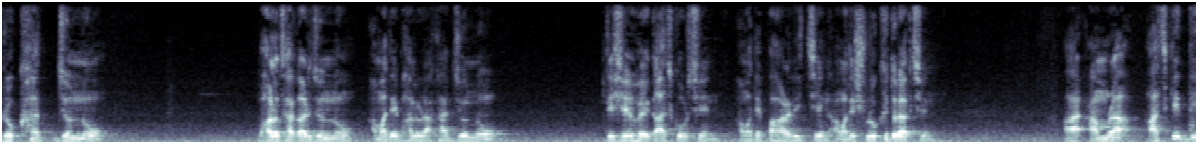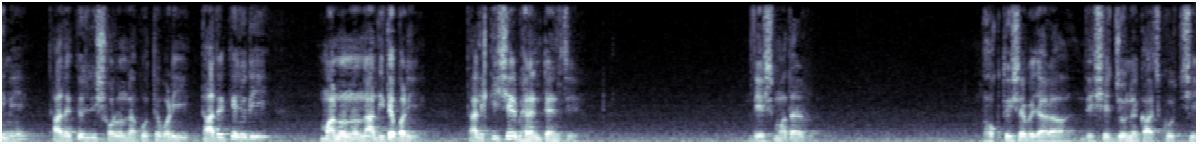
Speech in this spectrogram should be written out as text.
রক্ষার জন্য, ভালো থাকার জন্য, আমাদের ভালো রাখার জন্য দেশের হয়ে কাজ করছেন, আমাদের পাহারা দিচ্ছেন, আমাদের সুরক্ষিত রাখছেন। আর আমরা আজকের দিনে তাদেরকে যদি স্মরণ না করতে পারি, তাদেরকে যদি মাননা না দিতে পারি, তাহলে কিসের ভ্যালেন্টাইন্স ডে দেশমাতার ভক্ত হিসাবে যারা দেশের জন্য কাজ করছে,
